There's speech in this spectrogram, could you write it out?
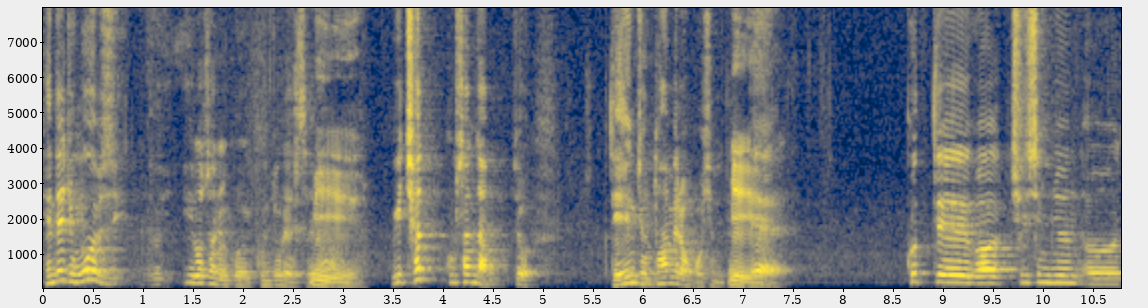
현대중공업에서 1호선을 그 건조를 했어요. 예. 예. 이게 첫 국산 잠, 저 대행 전투함이라고 보시면 예, 되는데 그때가 70년 어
